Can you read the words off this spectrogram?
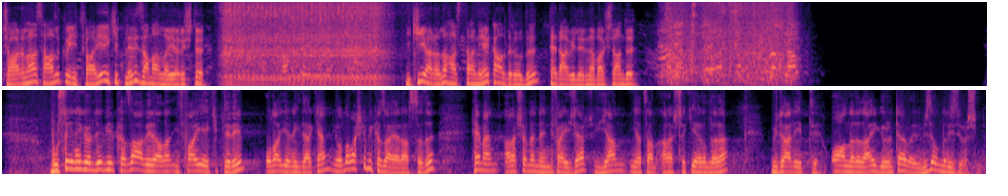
Çağrılan sağlık ve itfaiye ekipleri zamanla yarıştı. İki yaralı hastaneye kaldırıldı, tedavilerine başlandı. Bursa İnegöl'de bir kaza haberi alan itfaiye ekipleri olay yerine giderken yolda başka bir kazaya rastladı. Hemen araçlarından itfaiyeciler yan yatan araçtaki yaralılara müdahale etti. O anlara dair görüntüler var elimizde onları izliyoruz şimdi.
